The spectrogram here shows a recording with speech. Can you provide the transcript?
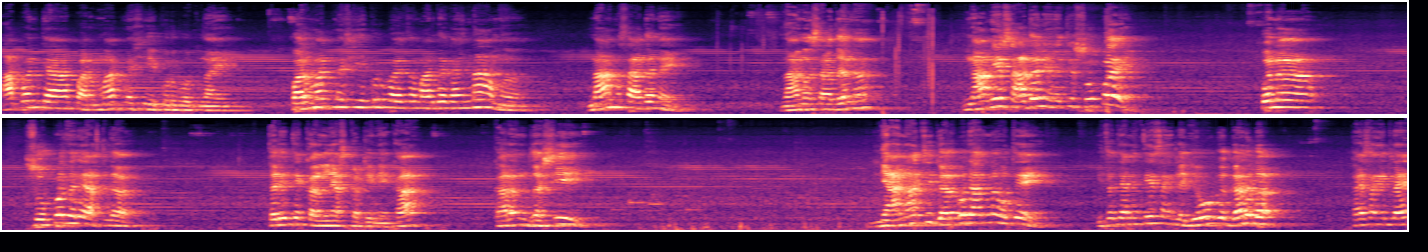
आपण त्या परमात्म्याशी एकरूप होत नाही परमात्म्याशी एकरूप व्हायचा मार्ग काय? नाम. नाम साधन आहे. नाम साधन हे साधन आहे ते सोपं आहे. पण सोपं जरी असलं तरी ते कळण्यास कठीण आहे का? कारण जशी ज्ञानाची गर्भधारणा होते इथं त्याने ते सांगितलं योग गर्भ. काय सांगितलंय?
